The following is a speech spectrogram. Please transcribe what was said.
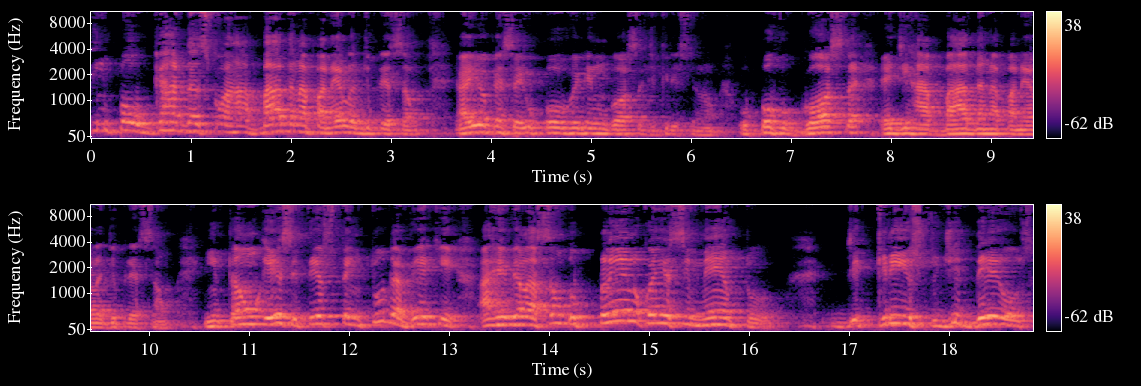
empolgadas com a rabada na panela de pressão. Aí eu pensei, o povo ele não gosta de Cristo não. O povo gosta é de rabada na panela de pressão. Então, esse texto tem tudo a ver que a revelação do pleno conhecimento de Cristo, de Deus,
